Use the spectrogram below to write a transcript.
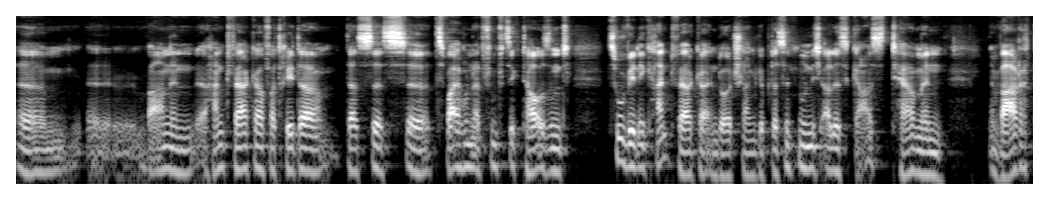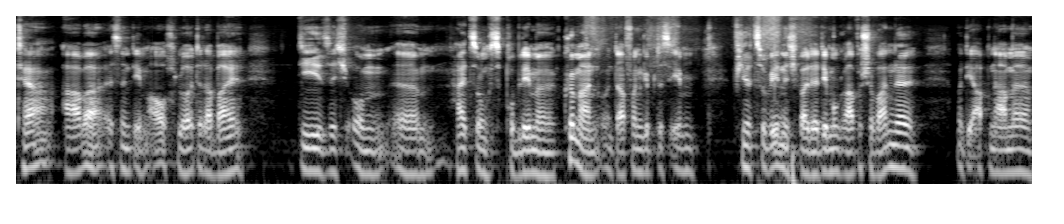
ähm, äh, warnen Handwerker, Vertreter, dass es äh, 250.000 zu wenig Handwerker in Deutschland gibt. Das sind nun nicht alles Gasthermenwarter, aber es sind eben auch Leute dabei, die sich um ähm, Heizungsprobleme kümmern. Und davon gibt es eben viel zu wenig, weil der demografische Wandel und die Abnahme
